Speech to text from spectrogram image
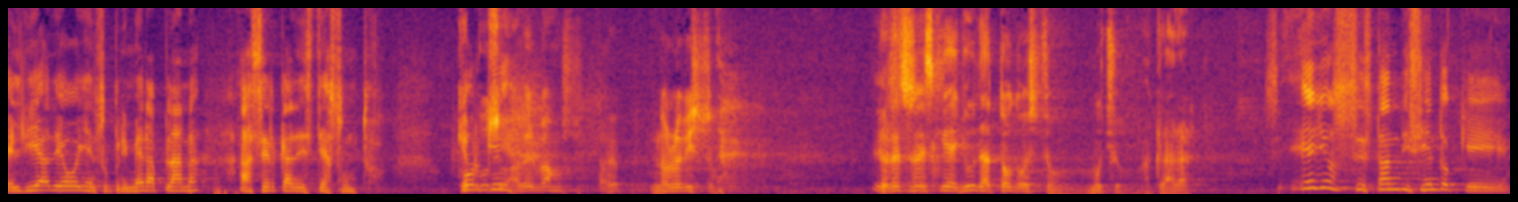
el día de hoy en su primera plana acerca de este asunto. ¿Qué ¿Por puso? A ver, vamos. a ver, no lo he visto. Pero eso es que ayuda todo esto mucho a aclarar. Ellos están diciendo que,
